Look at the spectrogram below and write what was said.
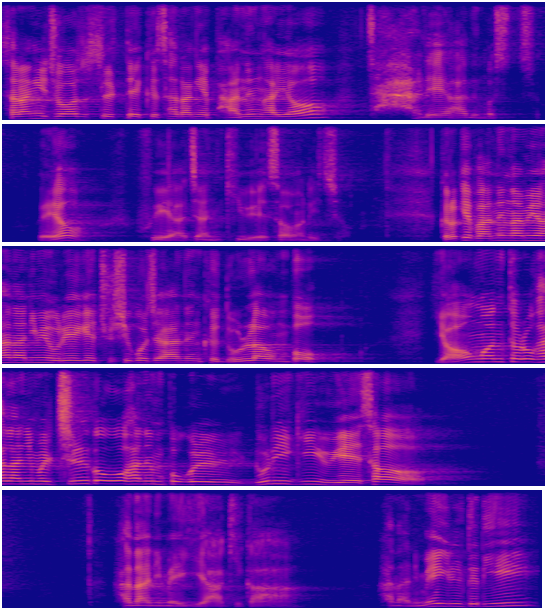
사랑이 주어졌을 때 그 사랑에 반응하여 잘해야 하는 것이죠. 왜요? 후회하지 않기 위해서 말이죠. 그렇게 반응하며 하나님이 우리에게 주시고자 하는 그 놀라운 복, 영원토록 하나님을 즐거워하는 복을 누리기 위해서 하나님의 이야기가 하나님의 일들이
